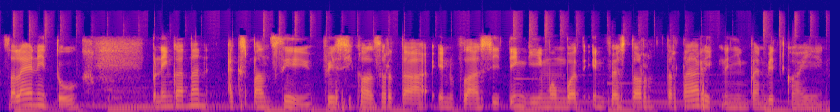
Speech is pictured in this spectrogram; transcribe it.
Selain itu, Peningkatan ekspansi fisikal serta inflasi tinggi membuat investor tertarik menyimpan Bitcoin.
